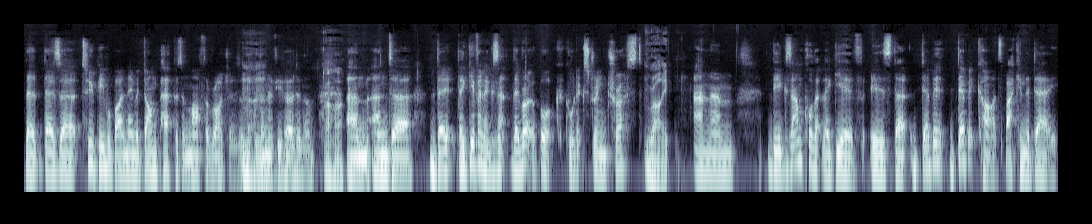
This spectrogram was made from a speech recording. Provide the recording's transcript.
there, there's uh, two people by the name of Don Peppers and Martha Rogers. I, mm-hmm. I don't know if you've heard of them. Uh-huh. Um, and uh, they they give an exa- They wrote a book called Extreme Trust. Right. And um, the example that they give is that debit debit cards back in the day,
